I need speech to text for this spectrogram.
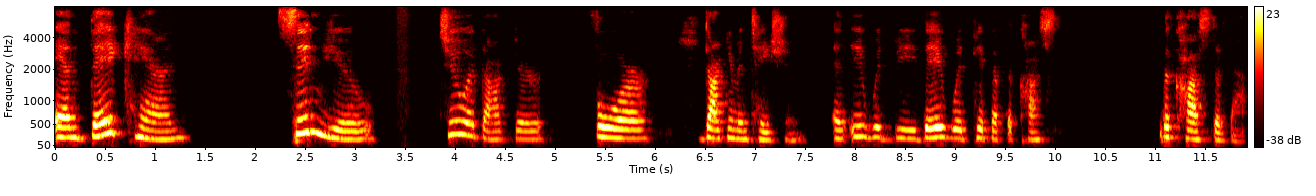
and they can send you to a doctor for documentation. And it would be they would pick up the cost the cost of that.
